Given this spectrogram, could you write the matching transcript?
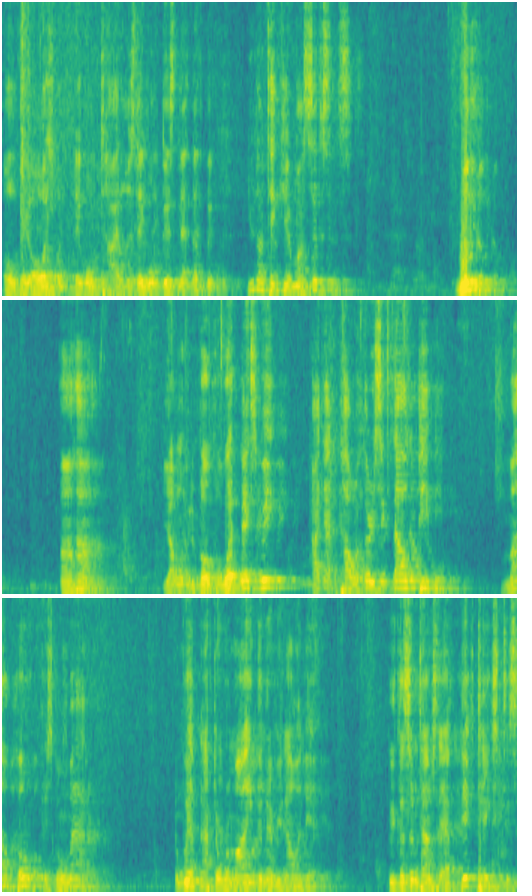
oh, they always want, they want titles, they want this and that and but you're not taking care of my citizens. Really? Uh-huh. Y'all want me to vote for what next week? I got the power of thirty-six thousand people. My vote is gonna matter. And we have to remind them every now and then. Because sometimes staff dictates this,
